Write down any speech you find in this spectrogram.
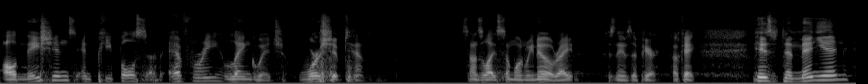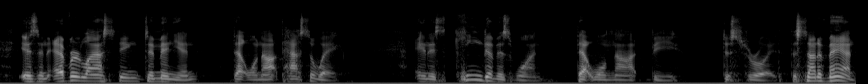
All nations and peoples of every language worshiped him. Sounds like someone we know, right? His name's up here. Okay. His dominion is an everlasting dominion that will not pass away, and his kingdom is one that will not be destroyed. The Son of Man.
